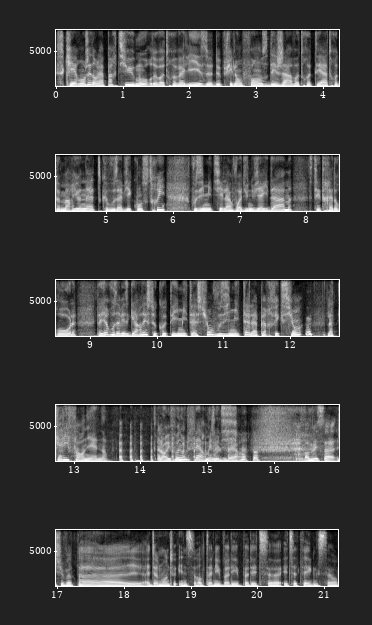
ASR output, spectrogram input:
ce qui est rangé dans la partie humour de votre valise depuis l'enfance. Déjà, votre théâtre de marionnettes que vous aviez construit, vous imitiez la voix d'une vieille dame, c'était très drôle. D'ailleurs, vous avez gardé ce côté imitation, vous imitez à la perfection la californienne. Alors, il faut nous le faire, Vous pouvez le Mélodie. faire. Oh, mais ça, je veux pas. euh, I don't want to insult anybody, but it's a, it's a thing. So,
